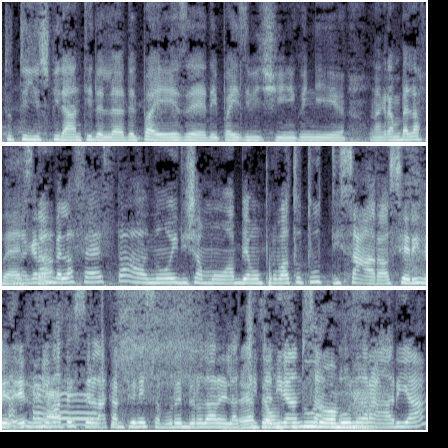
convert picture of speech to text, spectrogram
tutti gli sfidanti del, del paese, dei paesi vicini, quindi una gran bella festa. Una gran bella festa, noi diciamo abbiamo provato tutti, Sara si è rive- rilevata essere la campionessa, vorrebbero dare la Ragazzi, cittadinanza futuro- onoraria,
